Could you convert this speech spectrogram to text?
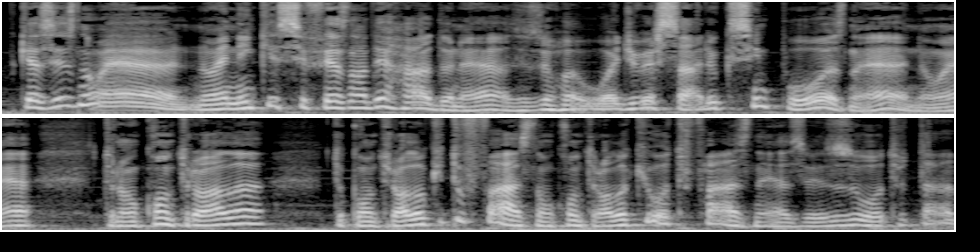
Porque às vezes não é, não é nem que se fez nada errado, né? Às vezes o, adversário que se impôs, né? Não é... Tu não controla... Tu controla o que tu faz, não controla o que o outro faz, né? Às vezes o outro tá,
